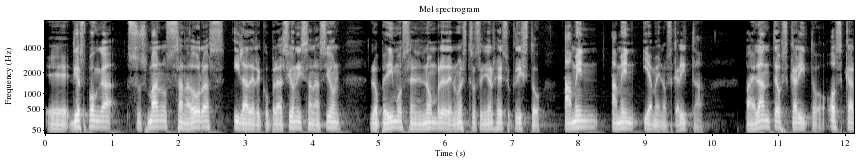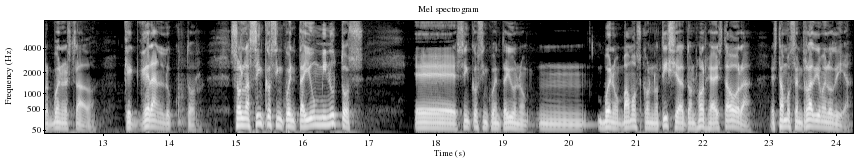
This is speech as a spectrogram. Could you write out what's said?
eh, Dios ponga sus manos sanadoras y la de recuperación y sanación. Lo pedimos en el nombre de nuestro Señor Jesucristo. Amén, amén y amén, Oscarita. Para adelante, Oscarito. Oscar Bueno Estrado. Qué gran locutor. Son las 5.51 minutos. 5.51. Eh, mm, bueno, vamos con noticias, don Jorge, a esta hora. Estamos en Radio Melodía.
